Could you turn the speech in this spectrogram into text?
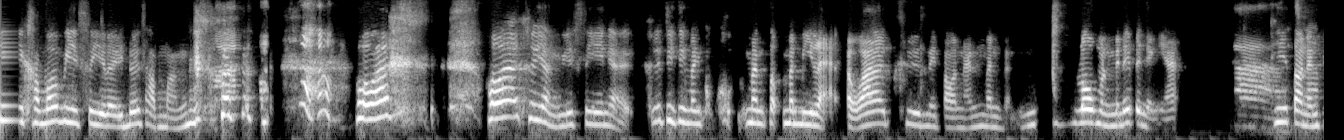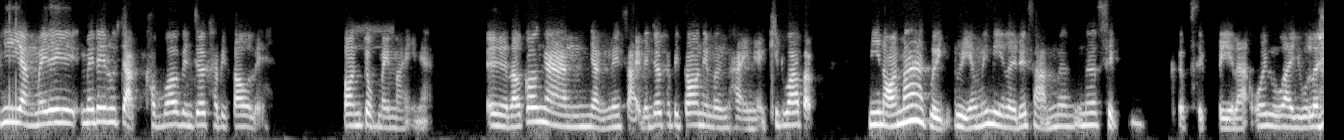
มีคำว่า VC เลยด้วยซ้ำมั้งเพราะว่า เพราะว่าคืออย่าง VC เนี่ย คือจริง ๆ มันมันมันมีแหละ แต่ว่าคือในตอนนั้นมันเหมือนโลกมันไม่ได้เป็นอย่างเงี้ยอ่าพี่ตอนนั้นพี่ยังไม่ได้ไม่ได้รู้จักคำว่า venture capital เลย ตอนจบใหม่ ๆ เนี่ยเอเออแล้วก็งานอย่างในสาย venture capital ในเมืองไทยเนี่ยคิดว่าแบบมีน้อยมากหรือหรือยังไม่มีเลยด้วยซ้ำเมื่อเมื่อสิบเกือบสิบปีละโอ้ยรู้อายุเลย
